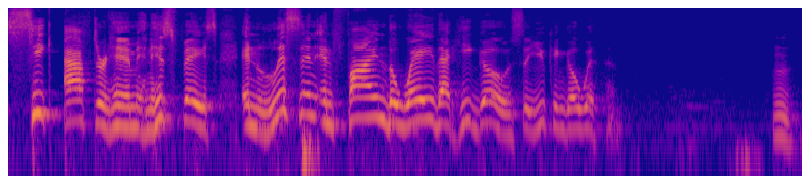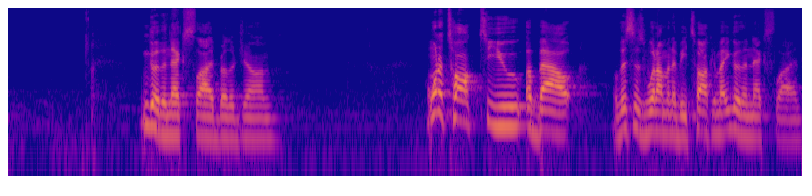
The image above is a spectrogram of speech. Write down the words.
seek after him in his face and listen and find the way that he goes so you can go with him. Hmm. You can go to the next slide, Brother John. I want to talk to you about, well, this is what I'm going to be talking about. You go to the next slide.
